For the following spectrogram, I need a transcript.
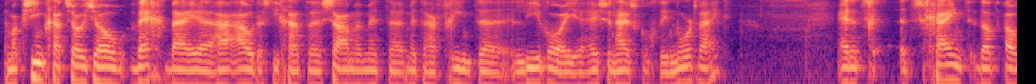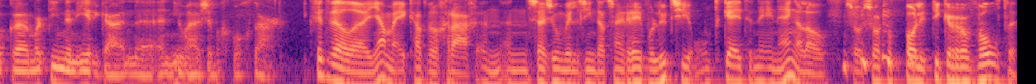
En Maxime gaat sowieso weg bij haar ouders. Die gaat samen met, met haar vriend Leroy, heeft een huis gekocht in Noordwijk. En het, het schijnt dat ook Martien en Erika een, een nieuw huis hebben gekocht daar. Ik vind het wel eh, jammer. Ik had wel graag een, een seizoen willen zien dat ze een revolutie ontketenen in Hengelo. Zo'n soort van politieke revolte.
